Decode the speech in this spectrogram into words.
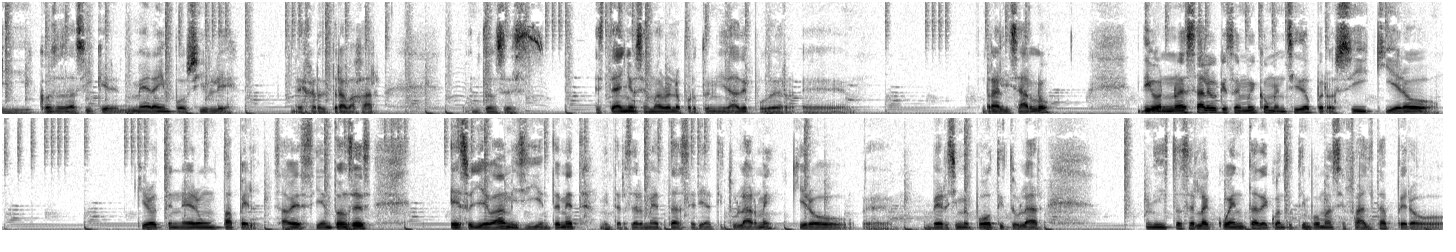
y cosas así que me era imposible dejar de trabajar. Entonces, este año se me abre la oportunidad de poder realizarlo. Digo, no es algo que estoy muy convencido, pero sí quiero quiero tener un papel, ¿sabes? Y entonces eso lleva a mi siguiente meta. Mi tercer meta sería titularme. Quiero eh, ver si me puedo titular necesito hacer la cuenta de cuánto tiempo me hace falta, pero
